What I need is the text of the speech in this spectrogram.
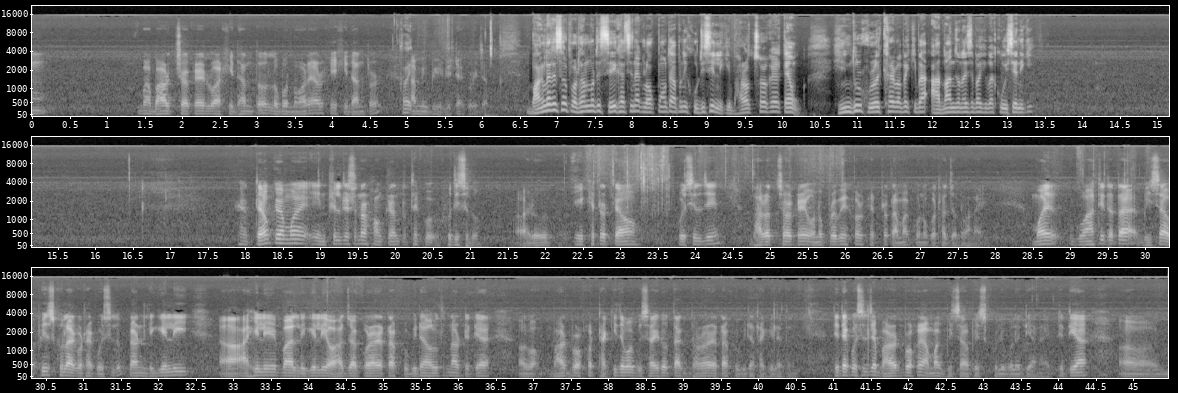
বা ভাৰত চৰকাৰে লোৱা সিদ্ধান্ত ল'ব নোৱাৰে আৰু সেই সিদ্ধান্তৰ আমি বিৰোধিতা কৰি যাম। বাংলাদেশৰ প্ৰধানমন্ত্ৰী শ্বেখ হাছিনাক লগ পাওঁতে আপুনি সুধিছিল নেকি ভাৰত চৰকাৰে তেওঁক হিন্দুৰ সুৰক্ষাৰ বাবে কিবা আহ্বান জনাইছে বা কিবা কৈছে নেকি? তেওঁক মই ইনফিল্ট্ৰেশ্যনৰ সংক্ৰান্ততহে সুধিছিলোঁ। আৰু এই ক্ষেত্ৰত তেওঁ কৈছিল যে ভাৰত চৰকাৰে অনুপ্ৰৱেশৰ ক্ষেত্ৰত আমাক কোনো কথা জনোৱা নাই। মই গুৱাহাটীত এটা ভিছা অফিচ খোলাৰ কথা কৈছিলোঁ কাৰণ লিগেলি আহিলে বা লিগেলি অহা যোৱা কৰাৰ এটা সুবিধা হ'লহেঁতেন আৰু তেতিয়া ভাৰতবৰ্ষত থাকি যাব বিচাৰিলেও তাক ধৰাৰ এটা সুবিধা থাকিলহেঁতেন। তেতিয়া কৈছিল যে ভাৰতবৰ্ষই আমাক ভিছা অফিচ খুলিবলৈ দিয়া নাই। তেতিয়া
